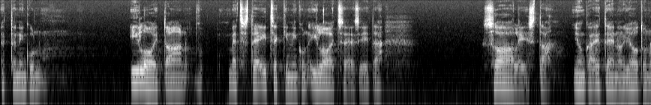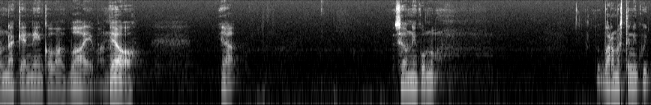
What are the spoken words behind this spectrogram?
että niin kuin iloitaan, metsästäjä itsekin niin kuin iloitsee siitä saaliista – jonka eteen on joutunut näkemään niin kovan vaivan. Joo. Ja se on niin kuin varmasti niin kuin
